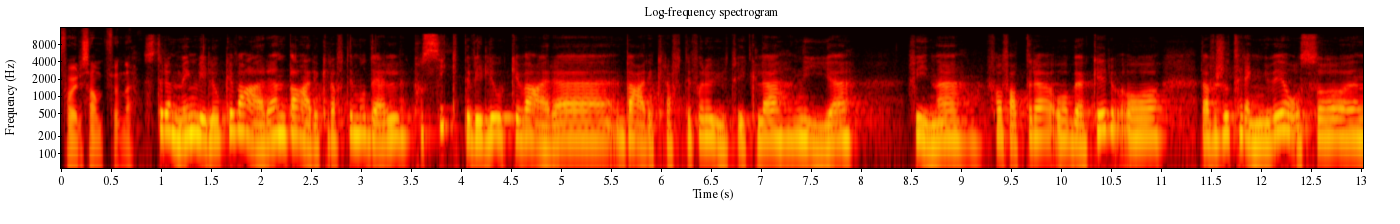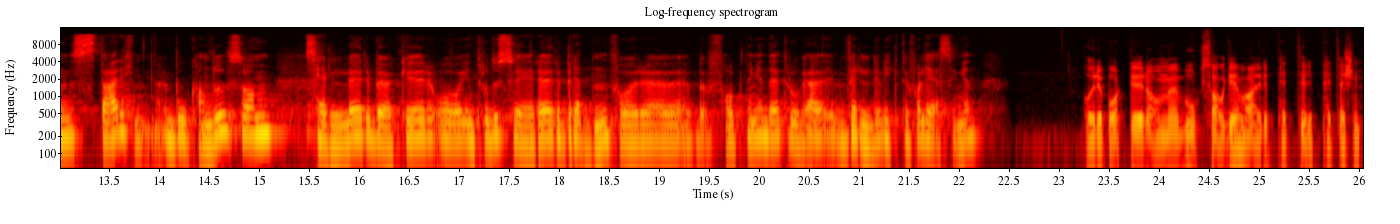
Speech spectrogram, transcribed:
for samfunnet. Strømming vil jo ikke være en bærekraftig modell på sikt. Det vil jo ikke være bærekraftig for å utvikle nye, fine forfattere og bøker. og Derfor så trenger vi jo også en sterk bokhandel som selger bøker og introduserer bredden for eh, befolkningen. Det tror vi er veldig viktig for lesingen. Og reporter om boksalget var Petter Pettersen.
